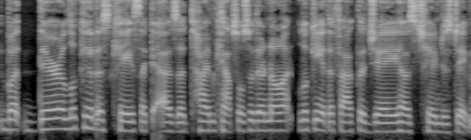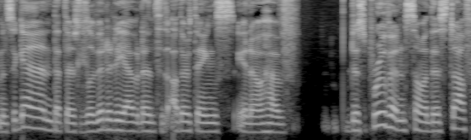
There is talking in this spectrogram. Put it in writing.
but they're looking at this case like as a time capsule. So they're not looking at the fact that Jay has changed his statements again, that there's lividity evidence, that other things you know have disproven some of this stuff.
